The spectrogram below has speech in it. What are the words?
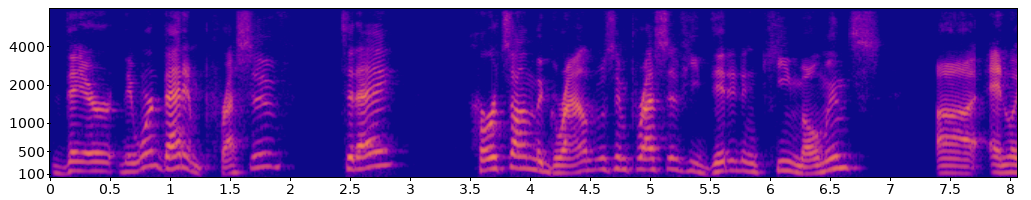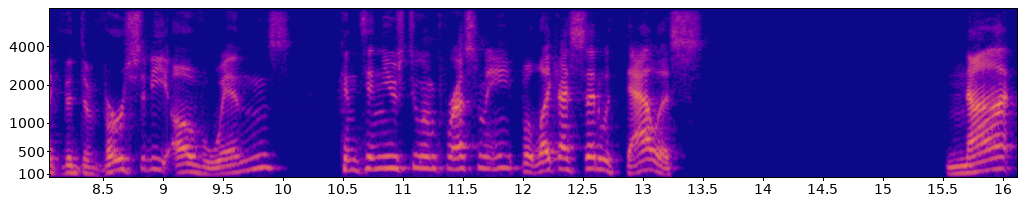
they're they weren't that impressive today. Hurts on the ground was impressive. He did it in key moments. Uh and like the diversity of wins continues to impress me, but like I said with Dallas, not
